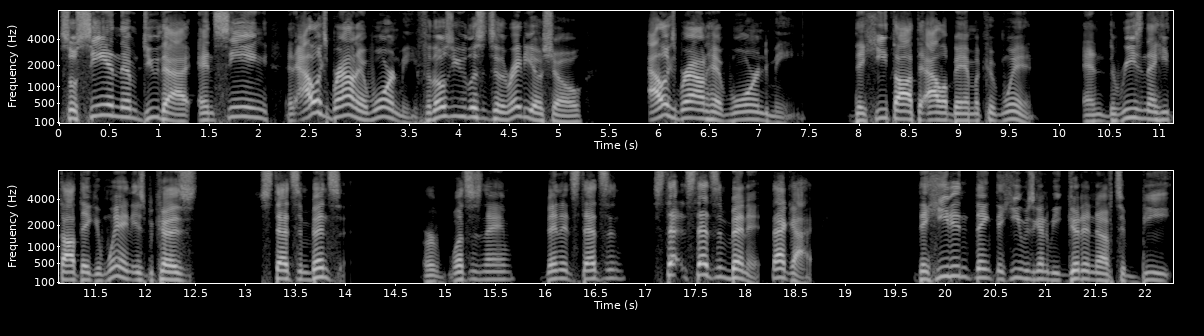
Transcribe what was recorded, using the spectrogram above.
So seeing them do that and seeing and Alex Brown had warned me. For those of you who listen to the radio show, Alex Brown had warned me that he thought that Alabama could win. And the reason that he thought they could win is because Stetson Benson, or what's his name? Bennett Stetson? Stetson Bennett, that guy. That he didn't think that he was going to be good enough to beat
